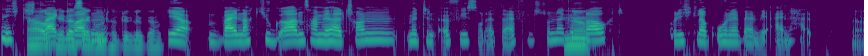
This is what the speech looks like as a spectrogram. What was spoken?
nicht Ah, gestreikt okay, das ist ja gut, habt ihr Glück gehabt. Ja, weil nach Kew Gardens haben wir halt schon mit den Öffis so eine Dreiviertelstunde Ja. gebraucht. Und ich glaube, ohne wären wir eineinhalb Ja.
